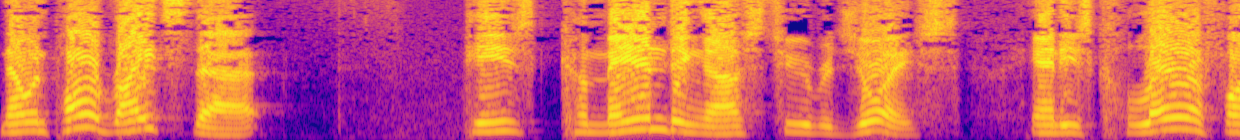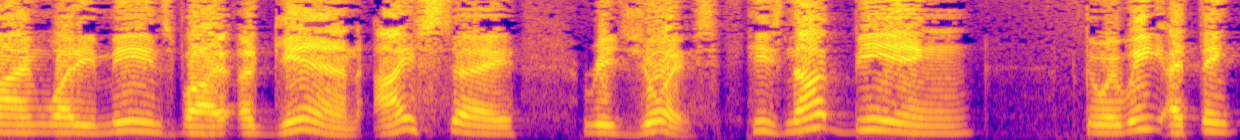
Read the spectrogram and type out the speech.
Now, when Paul writes that, he's commanding us to rejoice. And he's clarifying what he means by, again, I say, rejoice. He's not being the way we, I think,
